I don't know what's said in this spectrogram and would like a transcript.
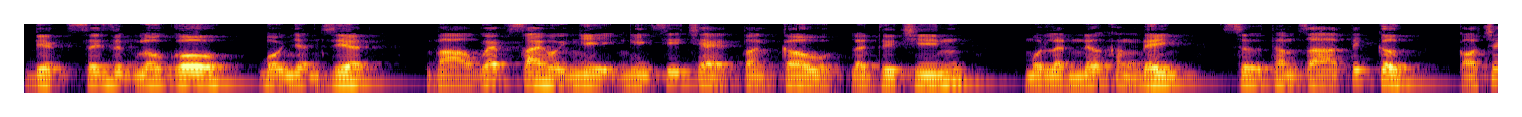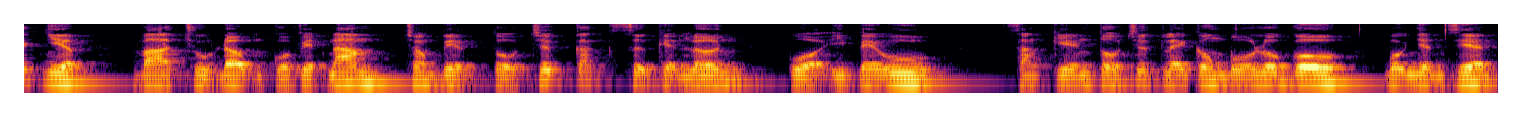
việc xây dựng logo, bộ nhận diện và website hội nghị Nghị sĩ trẻ toàn cầu lần thứ 9 một lần nữa khẳng định sự tham gia tích cực, có trách nhiệm và chủ động của Việt Nam trong việc tổ chức các sự kiện lớn của IPU Sáng kiến tổ chức lễ công bố logo, bộ nhận diện,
